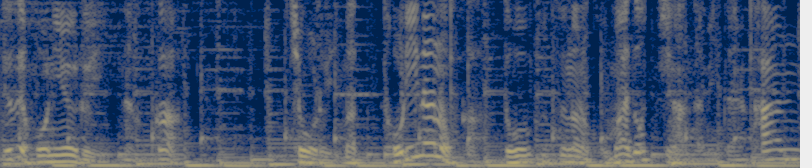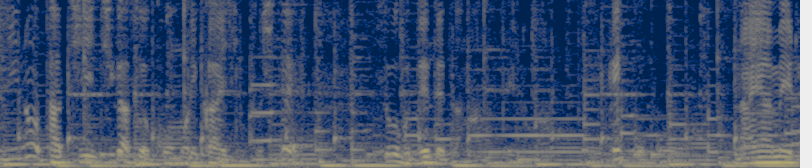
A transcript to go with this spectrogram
要するに哺乳類なのか鳥類まあ鳥なのか動物なのかお前どっちなんだみたいな感じの立ち位置がすごいコウモリ怪人としてすごく出てたなっていうのがあって結構こう悩める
